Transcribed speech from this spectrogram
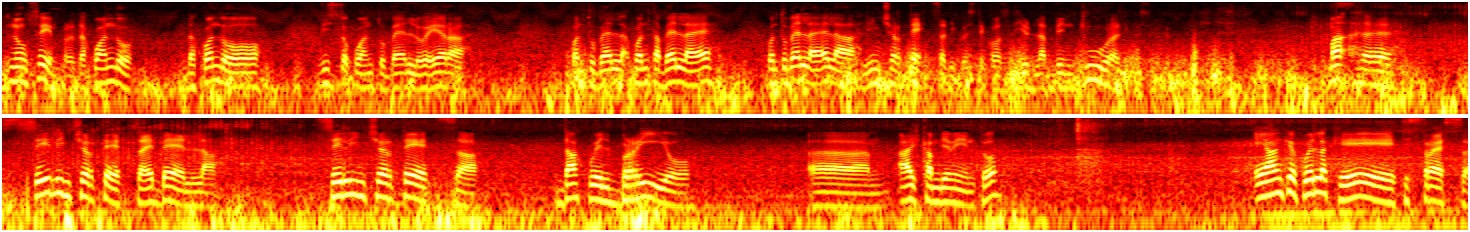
non sempre, da quando, da quando visto quanto bello era, quanto bella, quanta bella è quanto bella è la, l'incertezza di queste cose, di, l'avventura di queste cose. Ma eh, se l'incertezza è bella, se l'incertezza dà quel brio eh, al cambiamento, è anche quella che ti stressa,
